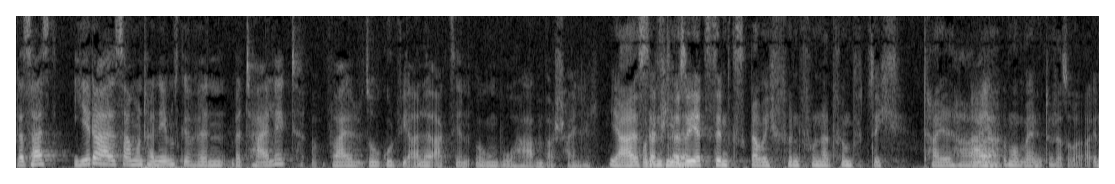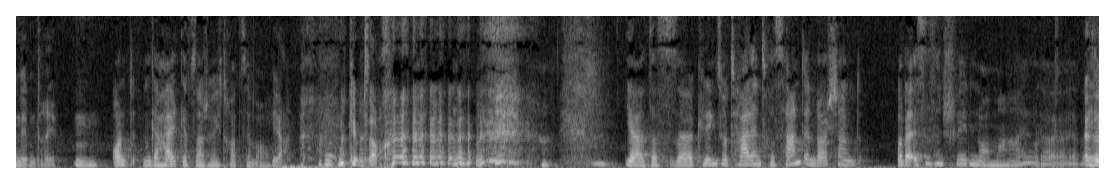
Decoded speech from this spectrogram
Das heißt, jeder ist am Unternehmensgewinn beteiligt, weil so gut wie alle Aktien irgendwo haben wahrscheinlich. Ja, es Oder sind, viele. also jetzt sind es, glaube ich, 550 Teilhaber ah, ja. im Moment oder so in dem Dreh. Hm. Und ein Gehalt gibt es natürlich trotzdem auch. Ja, gibt es auch. ja, das äh, klingt total interessant. In Deutschland oder ist es in Schweden normal? Oder also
